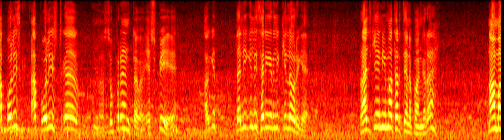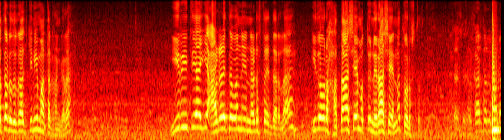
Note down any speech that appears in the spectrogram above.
ಆ ಪೊಲೀಸ್ ಆ ಪೊಲೀಸ್ ಸೂಪ್ರೆಂಟ್ ಎಸ್ ಪಿ, ಅವ್ರಿಗೆ ತಲೆಗಿಲಿ ಸರಿ ಇರಲಿಕ್ಕಿಲ್ಲ ಅವರಿಗೆ. ರಾಜಕೀಯ ನೀವು ಮಾತಾಡ್ತೇನಪ್ಪ ಹಂಗಾರ? ನಾವು ಮಾತಾಡೋದಿಲ್ಲ ರಾಜಕೀಯ ನೀವು ಮಾತಾಡ್ರಿ ಹಂಗಾರ? ಈ ರೀತಿಯಾಗಿ ಆಡಳಿತವನ್ನು ಏನು ನಡೆಸ್ತಾ ಇದ್ದಾರಲ್ಲ ಇದು ಅವರ ಹತಾಶೆ ಮತ್ತು ನಿರಾಶೆಯನ್ನು ತೋರಿಸ್ತದೆ. ಸರ್ಕಾರದಲ್ಲೂ ಕೂಡ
